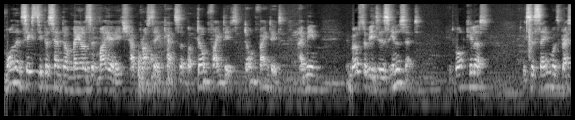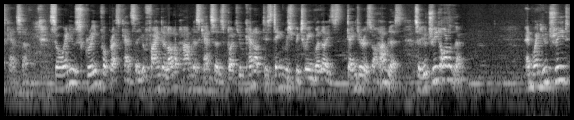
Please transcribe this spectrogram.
more than 60% of males at my age have prostate cancer, but don't find it. Don't find it. I mean, most of it is innocent. It won't kill us. It's the same with breast cancer. So when you screen for breast cancer, you find a lot of harmless cancers, but you cannot distinguish between whether it's dangerous or harmless. So you treat all of them. And when you treat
